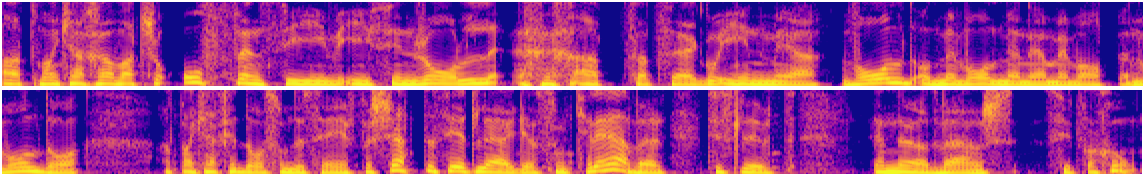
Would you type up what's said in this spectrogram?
att man kanske har varit så offensiv i sin roll att så att säga gå in med våld, och med våld menar jag med vapenvåld då, att man kanske då som du säger försätter sig i ett läge som kräver till slut en nödvärnssituation.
